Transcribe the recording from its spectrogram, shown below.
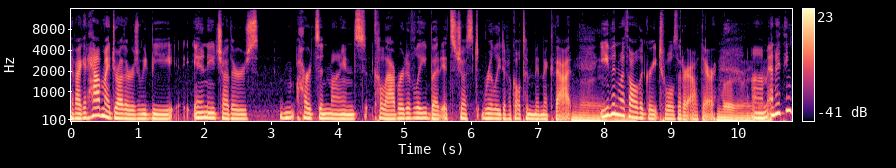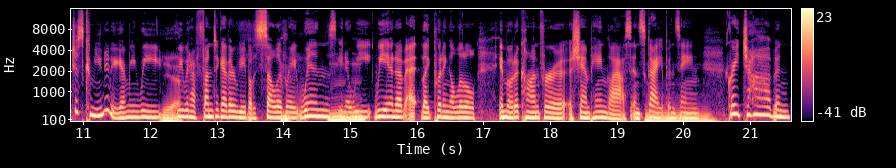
if I could have my druthers, we'd be in each other's hearts and minds collaboratively, but it's just really difficult to mimic that, Right. even with all the great tools that are out there. Right, right, Um, right. and I think just community. I mean, we Yeah. we would have fun together. We'd be able to celebrate wins. You know, we Mm-hmm. we end up at, like putting a little emoticon for a, a champagne glass in Skype and saying, "Great job" and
